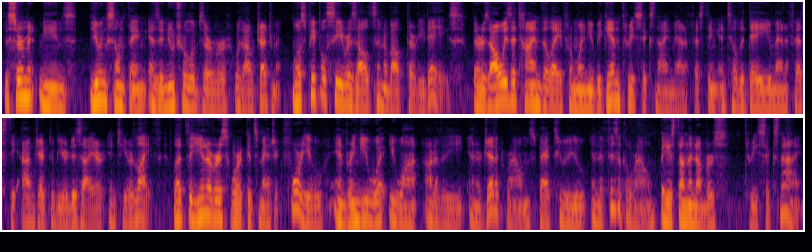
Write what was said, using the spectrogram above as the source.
Discernment means viewing something as a neutral observer without judgment. Most people see results in about 30 days. There is always a time delay from when you begin 369 manifesting until the day you manifest the object of your desire into your life. Let the universe work its magic for you and bring you what you want out of the energetic realms back to you in the physical realm based on the numbers 369.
